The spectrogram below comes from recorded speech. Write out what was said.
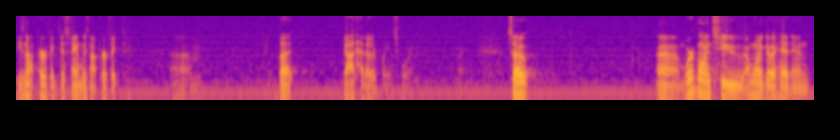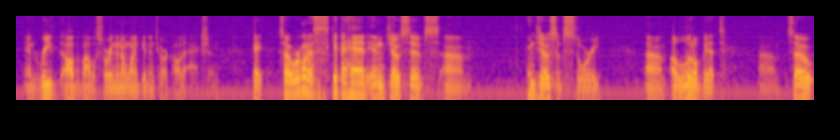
He's not perfect, his family's not perfect, um, but God had other plans for him. Right? So um, we're going to, I'm going to go ahead and, and read all the Bible story, and then I'm going to get into our call to action. Okay, so we're going to skip ahead in Joseph's, um, in Joseph's story um, a little bit. Um, so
